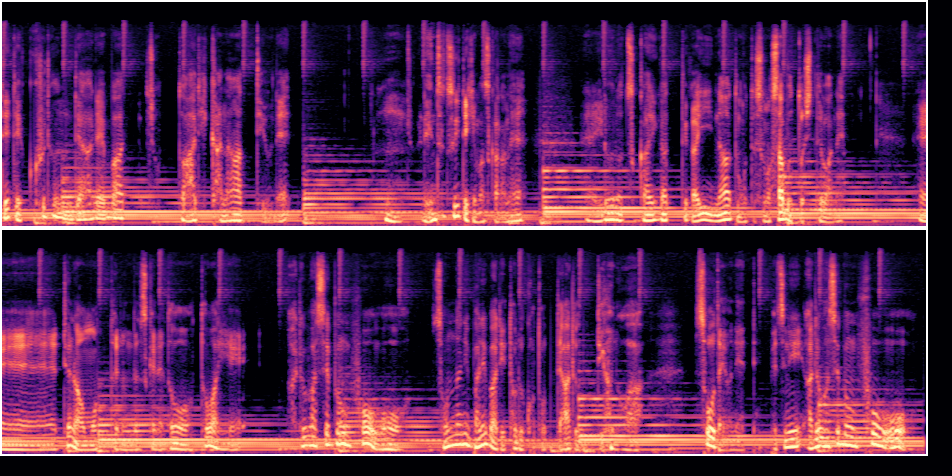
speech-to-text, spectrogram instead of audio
出てくるんであればちょっとありかなっていうね。うん。レンズついてきますからね、えー、いろいろ使い勝手がいいなと思ってそのサブとしてはね。えー、っていうのは思ってるんですけれど、とはいえ、アルファ7-4をそんなにバリバリ取ることってあるっていうのは、そうだよねって。別にアルファ7-4を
